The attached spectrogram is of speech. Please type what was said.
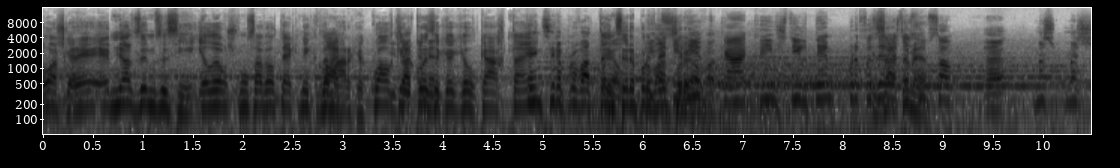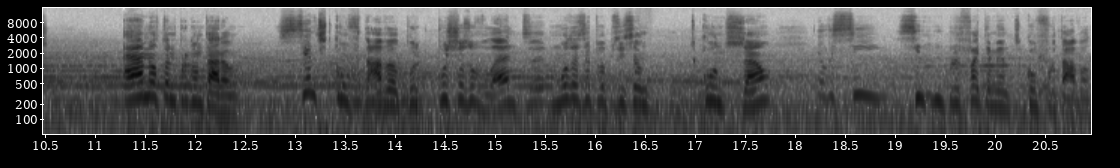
Oscar, é, é, melhor dizermos assim, ele é o responsável técnico claro, da marca. Qualquer exatamente. coisa que aquele carro tem, tem de ser aprovado tem de ser aprovado por ele. que há que investir tempo para fazer exatamente. esta solução. mas, mas a Hamilton perguntaram, sentes-te confortável porque puxas o volante, mudas a tua posição de condução ele disse, sim, sinto-me perfeitamente confortável.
